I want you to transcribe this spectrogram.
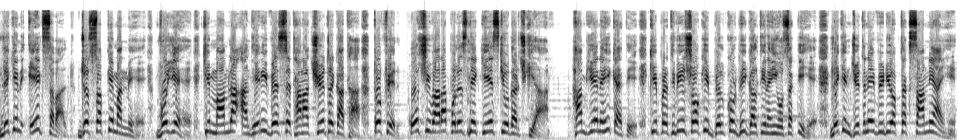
लेकिन एक सवाल जो सबके मन में है, वो ये है कि मामला अंधेरी वेस्ट थाना क्षेत्र का था तो फिर ओशिवारा पुलिस ने केस क्यों दर्ज किया? हम ये नहीं कहते कि पृथ्वी शो की बिल्कुल भी गलती नहीं हो सकती है, लेकिन जितने वीडियो अब तक सामने आए हैं,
